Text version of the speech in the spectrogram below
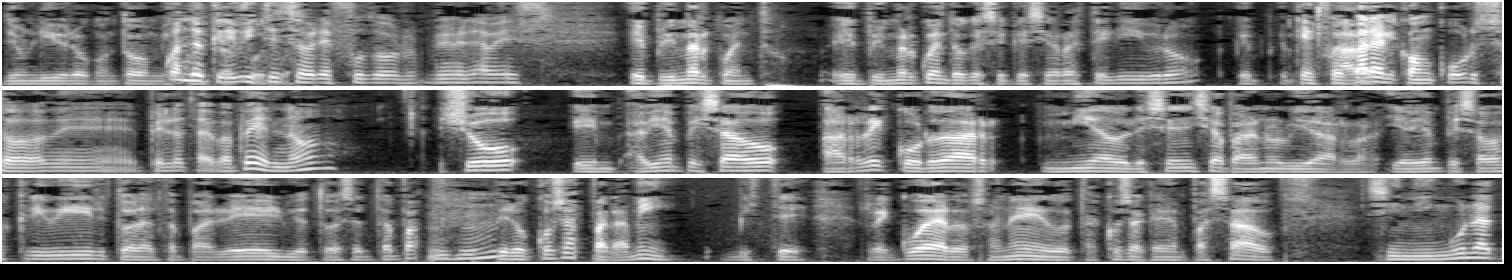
de un libro con todo mi ¿Cuándo escribiste sobre fútbol por primera vez? El primer cuento, el primer cuento que es el que cierra este libro. eh, Que fue para ver, el concurso de pelota de papel, ¿no? yo em, había empezado a recordar mi adolescencia para no olvidarla y había empezado a escribir toda la etapa del Elvio, toda esa etapa, pero cosas para mí, viste, recuerdos, anécdotas, cosas que habían pasado, sin ninguna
